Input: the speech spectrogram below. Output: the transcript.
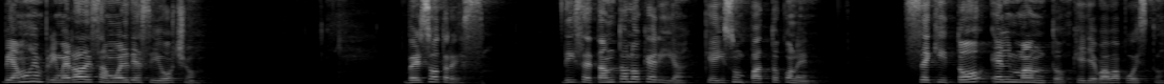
Veamos en primera de Samuel 18, verso 3. Dice, tanto lo quería que hizo un pacto con él se quitó el manto que llevaba puesto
